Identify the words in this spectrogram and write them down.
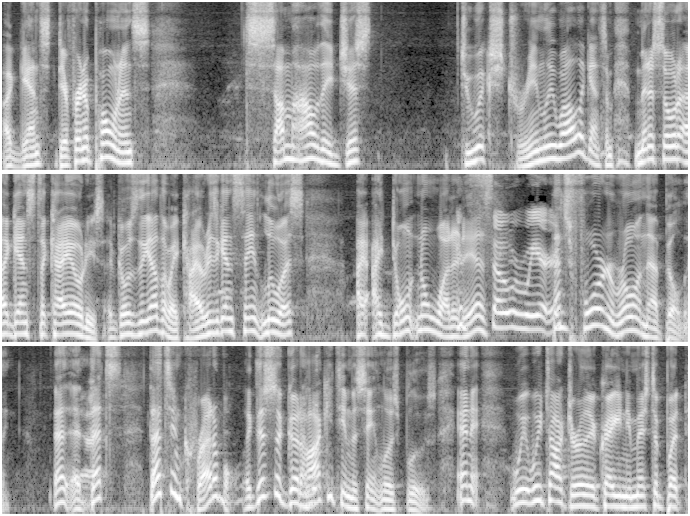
against different opponents somehow they just do extremely well against them. Minnesota against the Coyotes. It goes the other way. Coyotes against St. Louis. I, I don't know what it is. It's so weird. That's four in a row in that building. That, That's that's incredible. Like this is a good hockey team, the St. Louis Blues. And it- we we talked earlier, Craig, and you missed it. But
